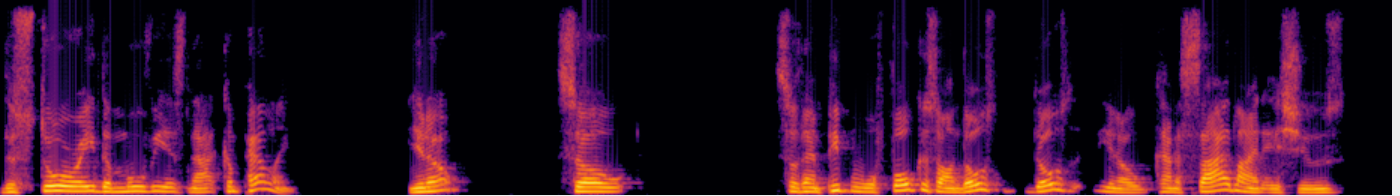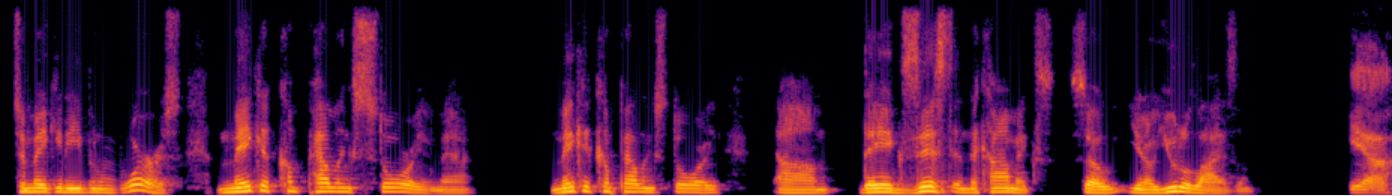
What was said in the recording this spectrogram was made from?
the story, the movie is not compelling, you know? So so then people will focus on those those you know kind of sideline issues to make it even worse. Make a compelling story man. Make a compelling story. Um, they exist in the comics so you know utilize them. Yeah.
